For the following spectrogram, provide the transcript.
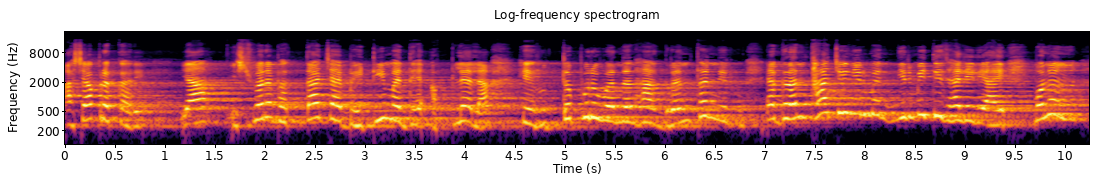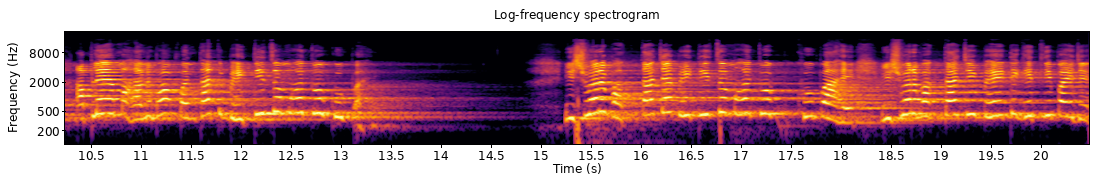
अशा प्रकारे या ईश्वर भक्ताच्या भेटीमध्ये आपल्याला हे वृत्तपूर वर्णन हा ग्रंथ निर् या ग्रंथाची निर्म निर्मिती झालेली आहे. म्हणून आपल्या या महानुभाव पंथात भेटीचं महत्त्व खूप आहे. ईश्वर भक्ताच्या भेटीचं महत्त्व खूप आहे. ईश्वर भक्ताची भेट घेतली पाहिजे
